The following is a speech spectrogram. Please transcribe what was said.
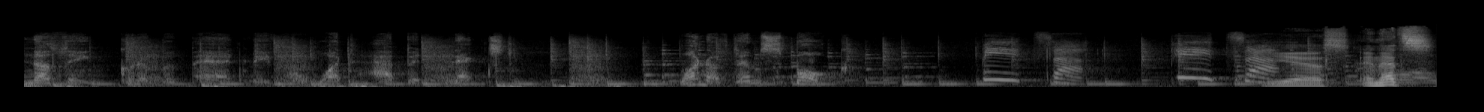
nothing could have prepared me for what happened next. One of them spoke. Pizza! Pizza! Yes, and that's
